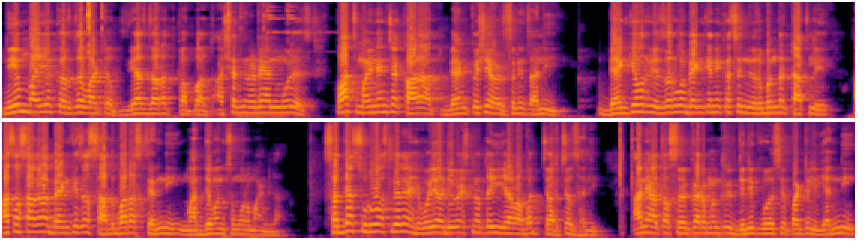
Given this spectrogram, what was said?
नियमबाह्य कर्ज वाटप व्याजदरात कपात अशा निर्णयांमुळेच पाच महिन्यांच्या काळात बँक कशी अडचणीत आली? बँकेवर रिझर्व्ह बँकेने कसे निर्बंध टाकले असा सगळा बँकेचा सातबाराच त्यांनी माध्यमांसमोर मांडला. सध्या सुरू असलेल्या हिवाळी अधिवेशनातही याबाबत चर्चा झाली. आणि आता सहकार मंत्री दिलीप वळसे पाटील यांनी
